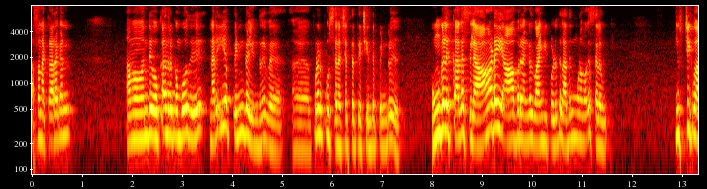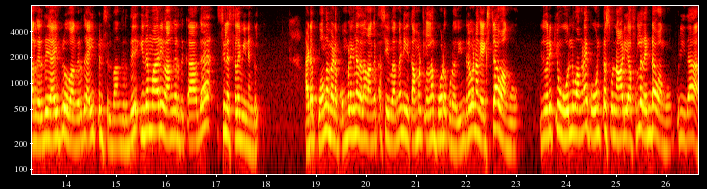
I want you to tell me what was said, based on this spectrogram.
ரசனக்காரகன். அவன் வந்து உட்காந்துருக்கும் போது நிறைய பெண்கள் இந்த புனர்பூச நட்சத்திரத்தை சேர்ந்த பெண்கள் உங்களுக்காக சில ஆடை ஆபரணங்கள் வாங்கி கொள்ளுதல் அதன் மூலமாக செலவு. லிப்ஸ்டிக் வாங்குறது ஐப்ரோ வாங்குறது ஐ பென்சில் வாங்குறது இதை மாதிரி வாங்குறதுக்காக சில செலவினங்கள். அட போங்க மேடம் பொம்பளைங்கன்னா அதெல்லாம் வாங்கத்தான் செய்வாங்க. நீங்கள் கமெண்ட்லலாம் போடக்கூடாது. இந்த தடவை நாங்கள் எக்ஸ்ட்ரா வாங்குவோம். இது வரைக்கும் ஒன்று வாங்கினா இப்போ ஒன் ப்ளஸ் ஒன் ஆடி ஆஃபரில் ரெண்டாக வாங்குவோம். புரியுதா?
